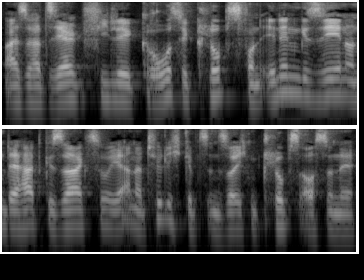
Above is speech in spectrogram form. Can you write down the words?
Also hat sehr viele große Clubs von innen gesehen. Und der hat gesagt, so ja, natürlich gibt's in solchen Clubs auch so eine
